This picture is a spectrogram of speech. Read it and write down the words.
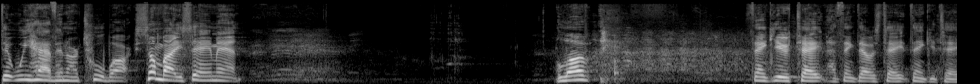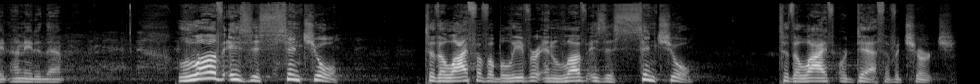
that we have in our toolbox. Somebody say amen. amen. Love. Thank you, Tate. I think that was Tate. Thank you, Tate. I needed that. Love is essential to the life of a believer, and love is essential to the life or death of a church.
